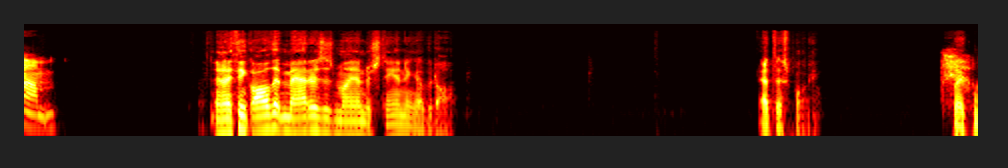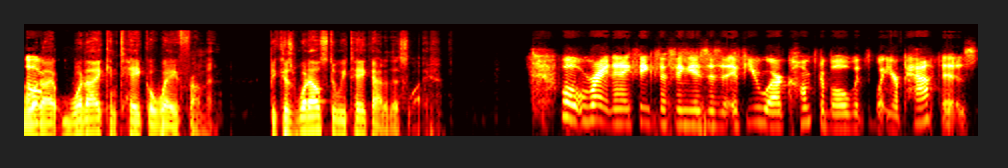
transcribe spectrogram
Um. and i think all that matters is my understanding of it all at this point like what Oh, i what i can take away from it because what else do we take out of this life well, right. And I think the thing is, is if you are comfortable with what your path is,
